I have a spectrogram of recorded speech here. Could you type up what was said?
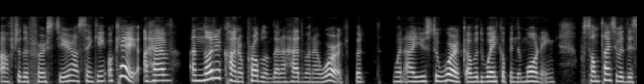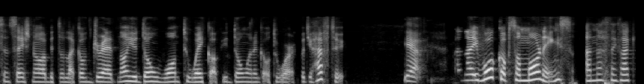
after the first year, I was thinking, okay, I have another kind of problem than I had when I worked. But when I used to work, I would wake up in the morning, sometimes with this sensation of a bit of like of dread. No, you don't want to wake up, you don't want to go to work, but you have to. yeah. And I woke up some mornings and I think like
